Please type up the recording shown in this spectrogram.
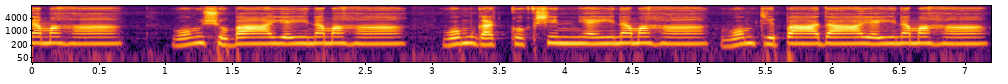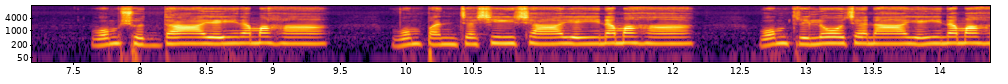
नमः ॐ शुभायै नमः ॐ ॐकुक्षिण्यै नमः ॐ त्रिपादायै नमः ॐ शुद्धायै नमः ॐ पञ्चशीर्षायै नमः ॐ त्रिलोचनायै नमः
